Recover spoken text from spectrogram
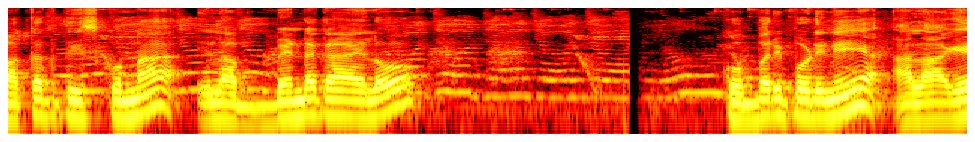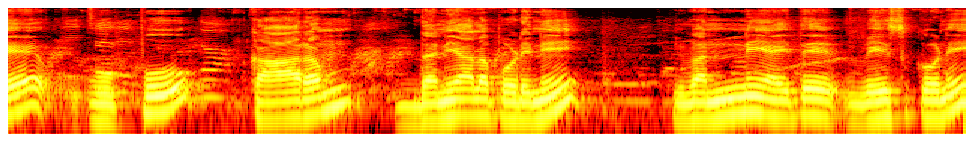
పక్కకు తీసుకున్న ఇలా బెండకాయలో కొబ్బరి పొడిని అలాగే ఉప్పు కారం ధనియాల పొడిని ఇవన్నీ అయితే వేసుకొని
